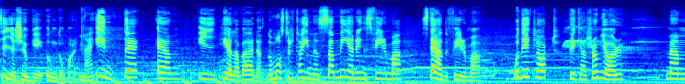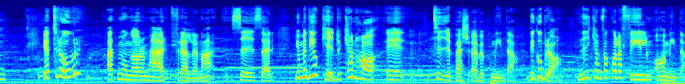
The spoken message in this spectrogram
10-20 ungdomar. Nej. Inte en i hela världen. Då måste du ta in en saneringsfirma, städfirma. Och det är klart, det kanske de gör. Men Jag tror att många av de här föräldrarna säger så här, jo men det är okej, du kan ha eh, tio pers över på middag. Det går bra. Ni kan få kolla film och ha middag.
